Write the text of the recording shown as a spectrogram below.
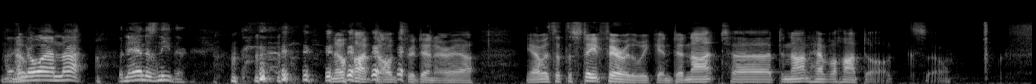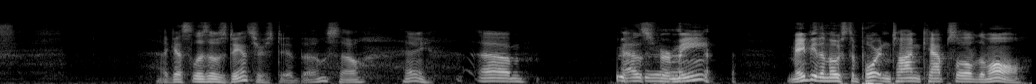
Nope. no, I'm not. Bananas neither. no hot dogs for dinner. Yeah, yeah. I was at the state fair of the weekend. Did not uh, did not have a hot dog. So I guess Lizzo's dancers did though. So hey. Um, as for me, maybe the most important time capsule of them all.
